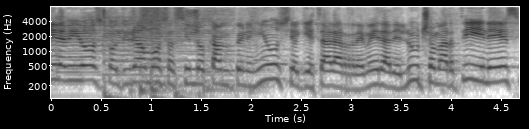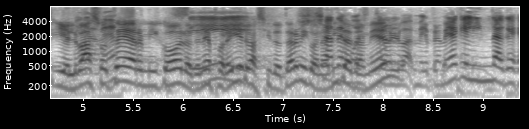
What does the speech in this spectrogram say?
Bien amigos, continuamos haciendo Campeones News y aquí está la remera de Lucho Martínez y el vaso térmico. ¿Lo tenés por ahí el vasito térmico, Ya te Narita muestro también? el va- Mira, pero mira qué linda, qué,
